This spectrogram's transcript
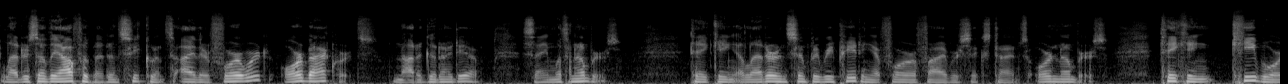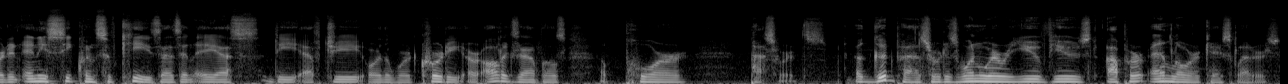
Letters of the alphabet in sequence, either forward or backwards, not a good idea. Same with numbers taking a letter and simply repeating it four or five or six times, or numbers. Taking keyboard in any sequence of keys, as in A, S, D, F, G, or the word QWERTY, are all examples of poor passwords. A good password is one where you've used upper and lowercase letters,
